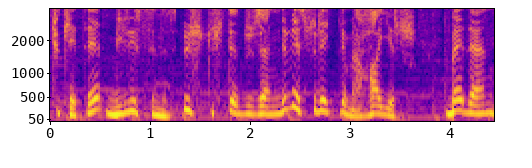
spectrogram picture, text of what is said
tüketebilirsiniz. Üst üste düzenli ve sürekli mi? Hayır. Beden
